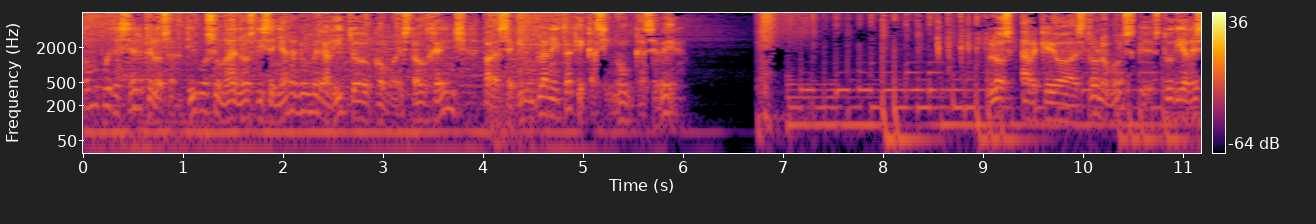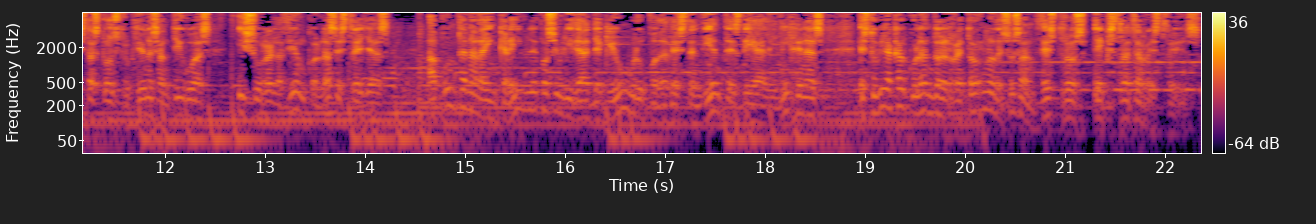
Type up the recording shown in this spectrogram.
¿cómo puede ser que los antiguos humanos diseñaran un megalito como Stonehenge para seguir un planeta que casi nunca se ve? Los arqueoastrónomos, que estudian estas construcciones antiguas y su relación con las estrellas, apuntan a la increíble posibilidad de que un grupo de descendientes de alienígenas estuviera calculando el retorno de sus ancestros extraterrestres.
